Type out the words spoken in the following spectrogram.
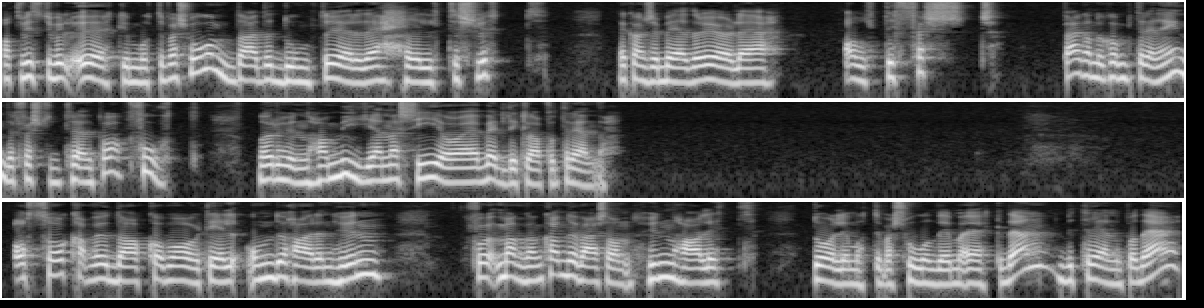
Att om du vill öka motivation, då är det dumt att göra det helt till slut. Det är kanske bättre att göra det alltid först. Varje gång du kommer på träning, det första du tränar på, fot. När hon har mycket energi och är väldigt klar för att träna. Och så kan vi då komma över till om du har en hund. För många gånger kan det vara så hon har lite dålig motivation, vi måste öka den, vi tränar på det.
